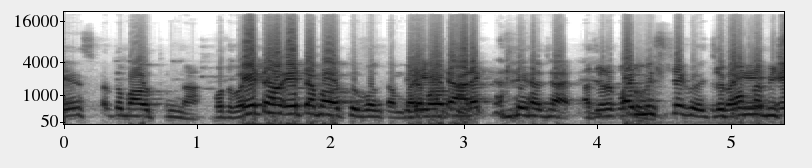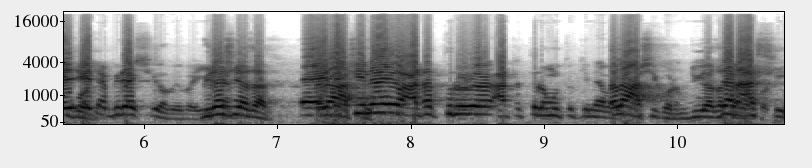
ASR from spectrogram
এটা তো বাহাত্তর না। এটা এটা বাহাত্তর বলতাম ভাই এটা এটা 72 আরেকটা দেখা যায়। আচ্ছা, ভাই মিস্টেক হয়েছে এটা বিরাশি হবে ভাই। বিরাশি হাজার। কিনাই আটাত্তর আটাত্তরের মতো কিনা। তাহলে আশি করেন দুই হাজার আশি।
